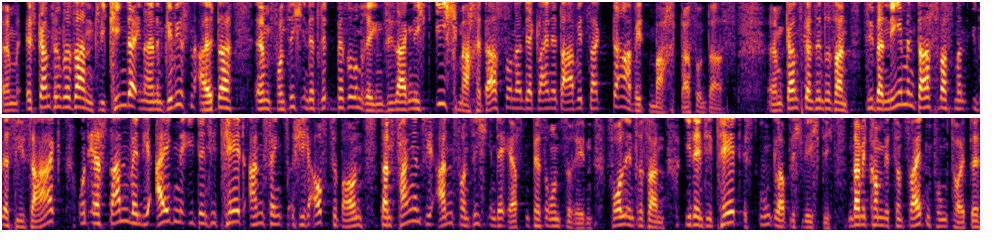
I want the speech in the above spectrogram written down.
Ähm, ist ganz interessant, wie Kinder in einem gewissen Alter ähm, von sich in der dritten Person reden. Sie sagen nicht, ich mache das, sondern der kleine David sagt, David macht das und das. Ähm, ganz, ganz interessant. Sie übernehmen das, was man über sie sagt und erst dann, wenn die eigene Identität anfängt, sich aufzubauen, dann fangen sie an, von sich in der ersten Person zu reden. Voll interessant. Identität ist unglaublich wichtig. Und damit kommen wir zum zweiten Punkt heute.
